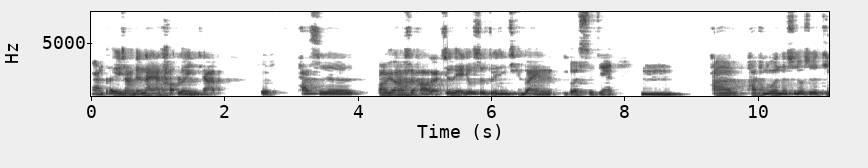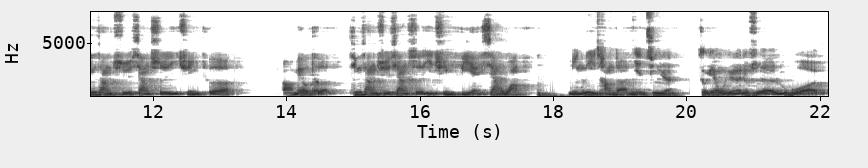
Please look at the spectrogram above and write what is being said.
嗯可以想跟大家讨论一下的，就是它是。二月二十号的，其实也就是最近前段一个时间，嗯，他他评论的是，就是听上去像是一群特啊没有特，听上去像是一群别向往名利场的年轻人。首先，我觉得就是如果。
